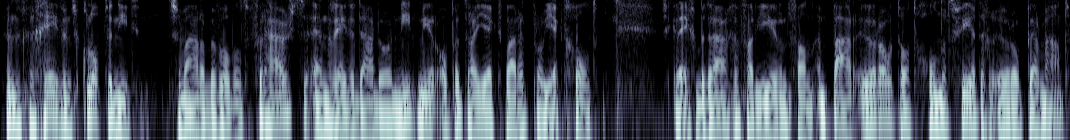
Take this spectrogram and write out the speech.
Hun gegevens klopten niet. Ze waren bijvoorbeeld verhuisd en reden daardoor niet meer op het traject waar het project gold. Ze kregen bedragen variërend van een paar euro tot 140 euro per maand.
